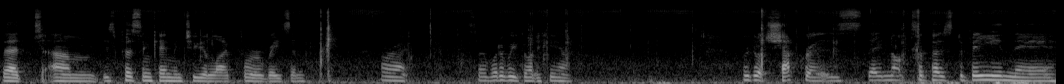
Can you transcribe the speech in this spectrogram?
But um, this person came into your life for a reason. All right, so what do we got here? We've got chakras. They're not supposed to be in there,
